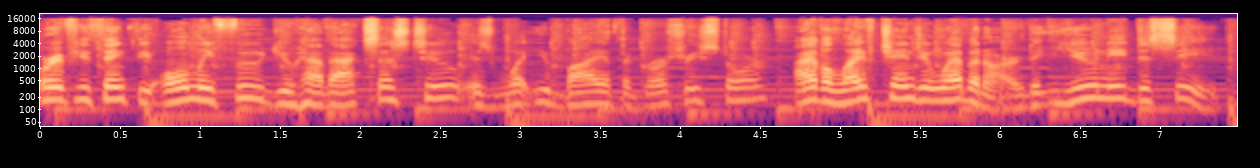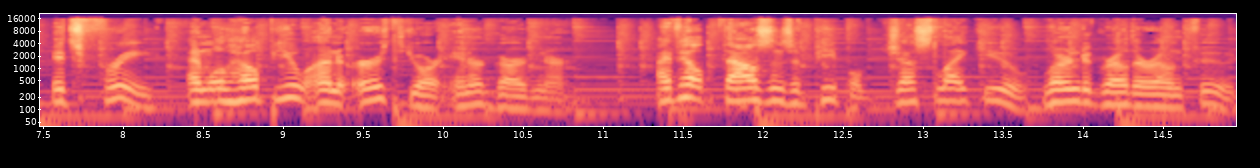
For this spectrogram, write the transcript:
or if you think the only food you have access to is what you buy at the grocery store, I have a life changing webinar that you need to see. It's free and will help you unearth your inner gardener. I've helped thousands of people just like you learn to grow their own food.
